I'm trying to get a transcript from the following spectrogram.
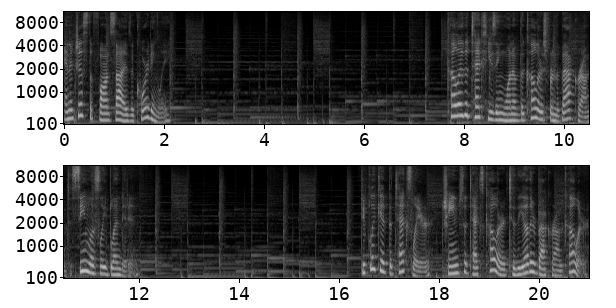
and adjust the font size accordingly. Color the text using one of the colors from the background to seamlessly blend it in. Duplicate the text layer, change the text color to the other background color.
